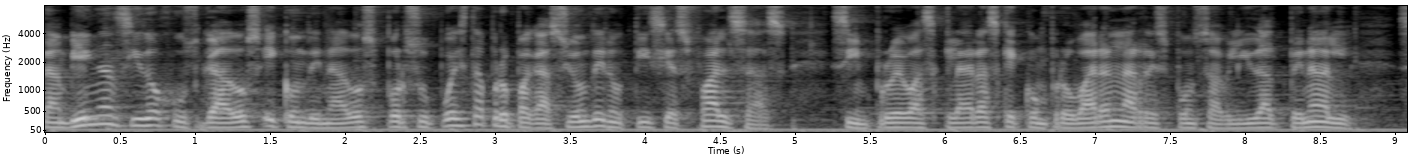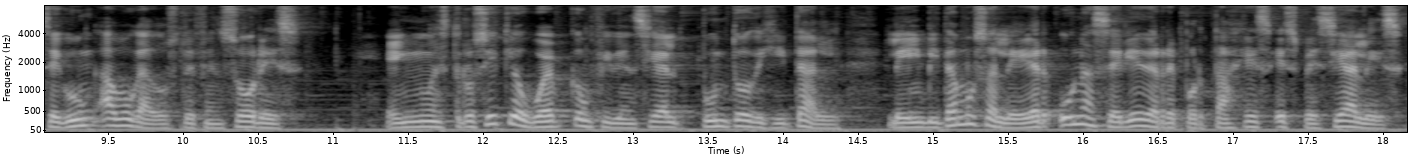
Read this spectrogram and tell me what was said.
también han sido juzgados y condenados por supuesta propagación de noticias falsas, sin pruebas claras que comprobaran la responsabilidad penal, según abogados defensores. En nuestro sitio web confidencial.digital le invitamos a leer una serie de reportajes especiales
